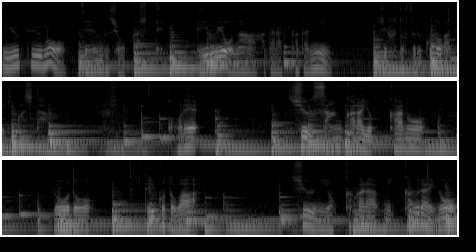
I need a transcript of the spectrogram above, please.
で有給も全部消化してっていうような働き方にシフトすることができました。これ週3から4日の労働っていうことは週に4日から3日ぐらいの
